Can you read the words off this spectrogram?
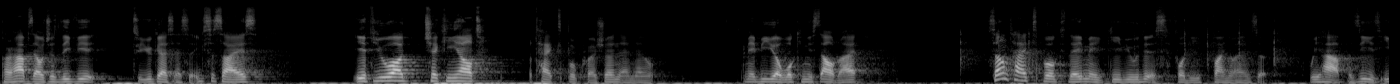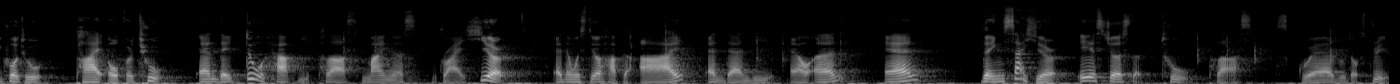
perhaps I'll just leave it to you guys as an exercise. If you are checking out a textbook question and maybe you are working this out, right? Some textbooks, they may give you this for the final answer. We have z is equal to pi over 2, and they do have the plus minus right here. And then we still have the i and then the ln. And the inside here is just 2 plus square root of 3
